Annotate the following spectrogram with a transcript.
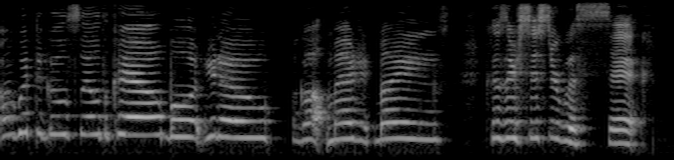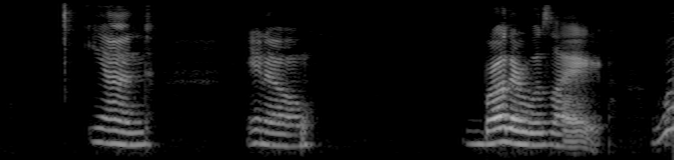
I went to go sell the cow, but you know, I got magic bangs because their sister was sick, and you know, brother was like, What?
